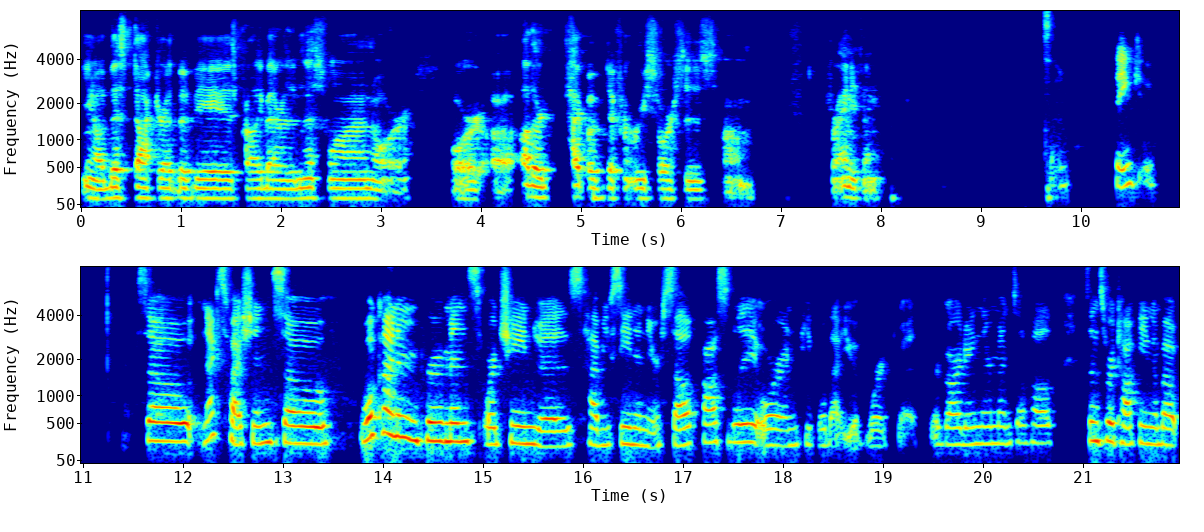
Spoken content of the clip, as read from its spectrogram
you know, this doctor at the VA is probably better than this one, or, or uh, other type of different resources um, for anything. Thank you. So next question. So what kind of improvements or changes have you seen in yourself possibly or in people that you have worked with regarding their mental health since we're talking about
